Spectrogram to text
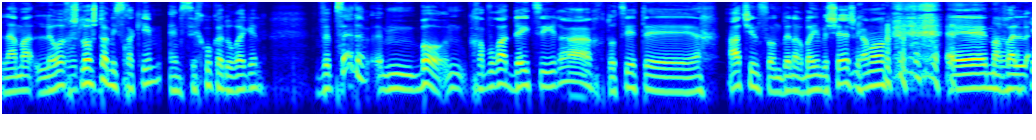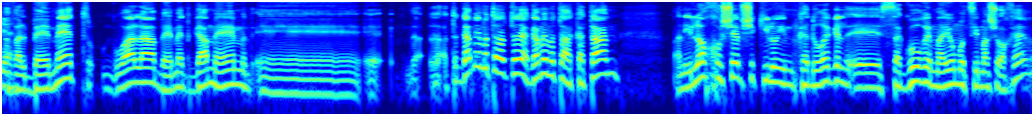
למה? לאורך שלושת המשחקים הם שיחקו כדורגל, ובסדר, בוא, חבורה די צעירה, תוציא את אצ'ינסון, בן 46, כמה הוא? אבל, כן. אבל באמת, וואלה, באמת, גם מהם, אה, אה, גם אם אתה, אתה יודע, גם אם אתה קטן, אני לא חושב שכאילו עם כדורגל אה, סגור הם היו מוצאים משהו אחר,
